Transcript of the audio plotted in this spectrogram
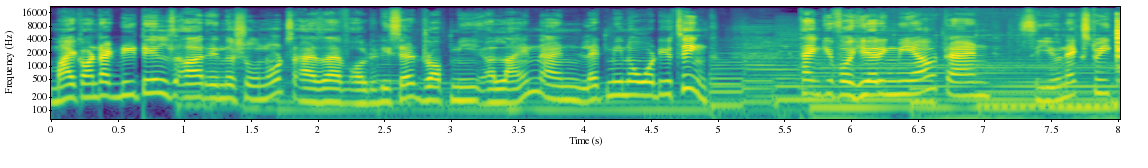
my contact details are in the show notes. As I've already said, drop me a line and let me know what you think. Thank you for hearing me out and see you next week.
